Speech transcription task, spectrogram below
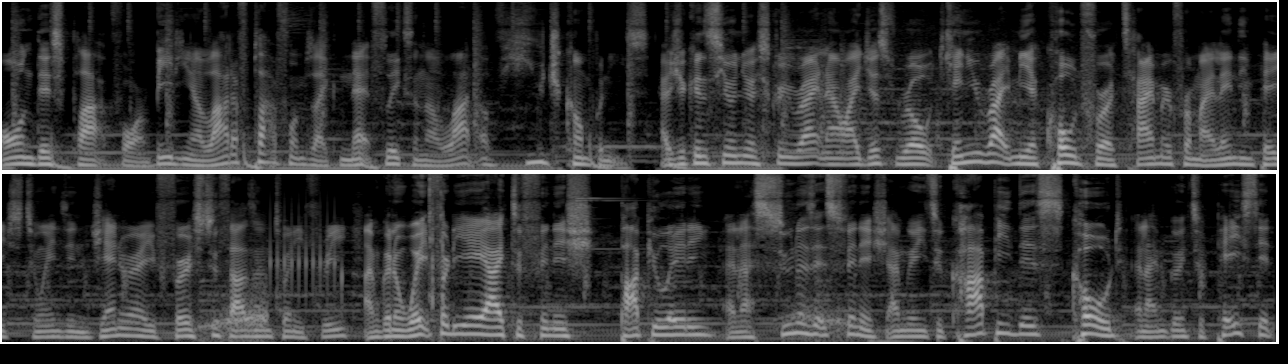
on this platform, beating a lot of platforms like Netflix and a lot of huge companies. As you can see on your screen right now, I just wrote, can you write me a code for a timer for my landing page to end in January 1st, 2023? I'm to wait for the AI to finish populating and as soon as it's finished i'm going to copy this code and i'm going to paste it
